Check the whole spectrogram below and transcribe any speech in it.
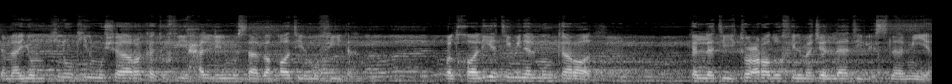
كما يمكنك المشاركة في حل المسابقات المفيدة والخالية من المنكرات كالتي تعرض في المجلات الإسلامية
